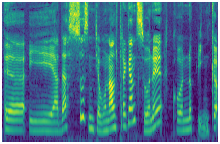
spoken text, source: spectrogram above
eh, e adesso sentiamo un'altra canzone con Pink.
